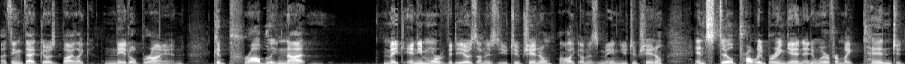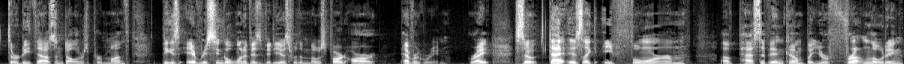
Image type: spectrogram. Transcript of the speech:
I think that goes by like Nate O'Brien, could probably not make any more videos on his YouTube channel, like on his main YouTube channel, and still probably bring in anywhere from like ten to thirty thousand dollars per month because every single one of his videos for the most part are evergreen, right? So that is like a form of passive income, but you're front loading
